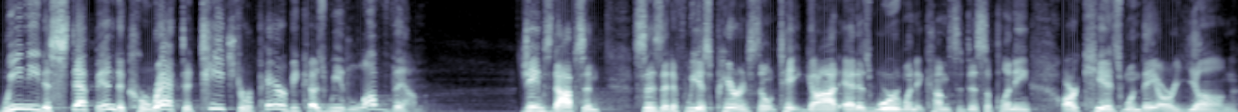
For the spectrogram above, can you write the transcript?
we need to step in to correct, to teach, to repair because we love them. James Dobson says that if we as parents don't take God at His word when it comes to disciplining our kids when they are young,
